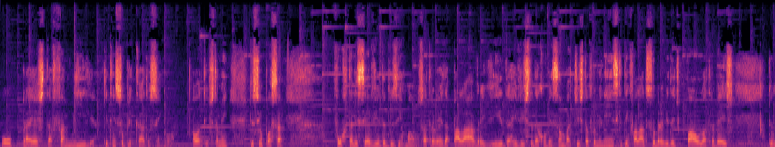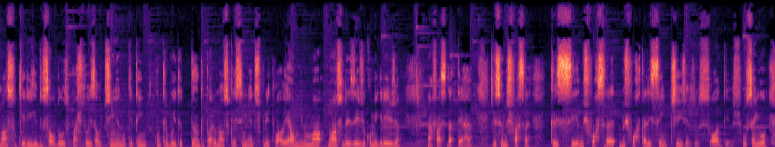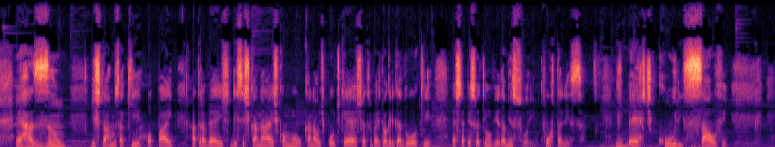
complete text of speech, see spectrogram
ou para esta família que tem suplicado ao Senhor. Ó oh, Deus, também que o Senhor possa fortalecer a vida dos irmãos através da palavra e vida, a revista da Convenção Batista Fluminense, que tem falado sobre a vida de Paulo, através do nosso querido, saudoso pastor Isaltino, que tem contribuído tanto para o nosso crescimento espiritual. E é o nosso desejo como igreja na face da terra, que o Senhor nos faça crescer, nos, força, nos fortalecer em Ti, Jesus. Ó oh, Deus, o Senhor é razão de estarmos aqui, ó Pai, através desses canais, como o canal de podcast, através do agregador que esta pessoa tem ouvido. Abençoe, fortaleça, liberte, cure, salve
